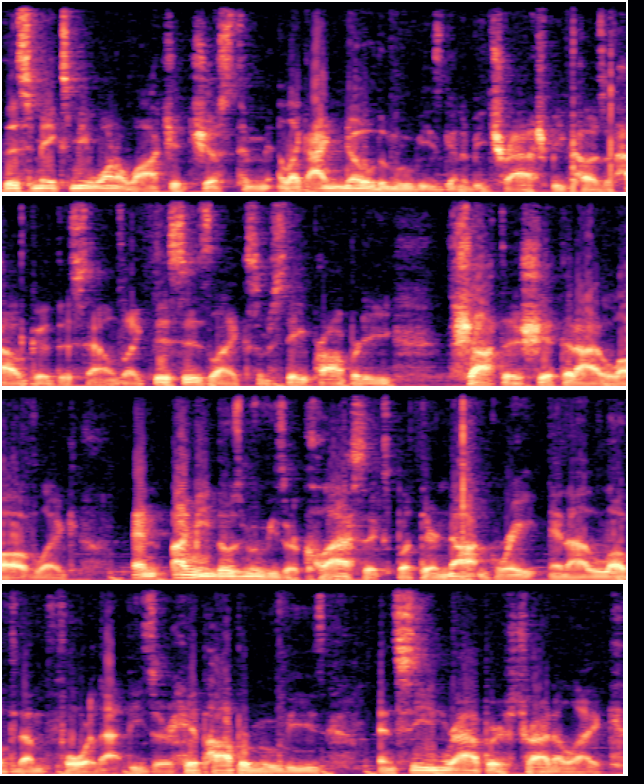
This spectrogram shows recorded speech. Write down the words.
This makes me want to watch it just to like I know the movie's gonna be trash because of how good this sounds. Like this is like some state property shot to shit that I love. Like and I mean those movies are classics, but they're not great, and I love them for that. These are hip hopper movies, and seeing rappers try to like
